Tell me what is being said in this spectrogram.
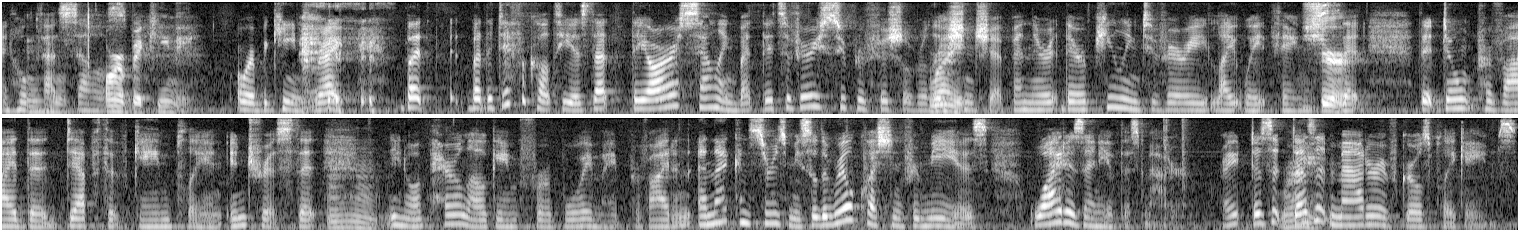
and hope that sells. Mm-hmm. Or a bikini. Or a bikini, right. but but the difficulty is that they are selling, but it's a very superficial relationship and they're they're appealing to very lightweight things Sure. that that don't provide the depth of gameplay and interest that Mm-hmm. you know a parallel game for a boy might provide and, and that concerns me so the real question for me is why does any of this matter right does it does it matter if girls play games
